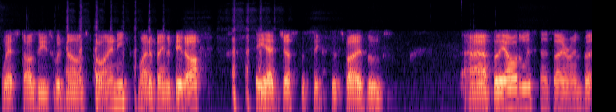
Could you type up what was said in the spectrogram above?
West Aussies would know as Polony, might have been a bit off. He had just the six disposals. Uh, for the older listeners, they remember,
